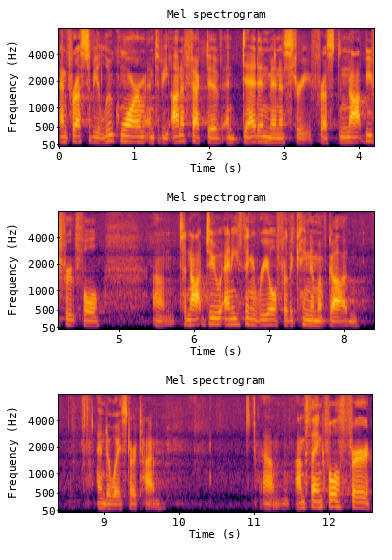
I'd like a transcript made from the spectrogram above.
and for us to be lukewarm and to be ineffective and dead in ministry, for us to not be fruitful, um, to not do anything real for the kingdom of God, and to waste our time. Um, I'm thankful for,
